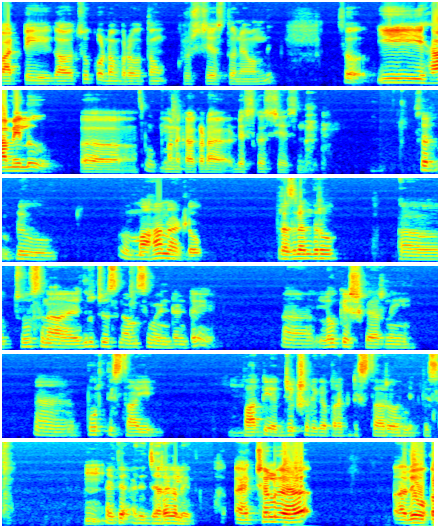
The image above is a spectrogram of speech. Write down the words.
పార్టీ కావచ్చు కుటుంబ ప్రభుత్వం కృషి చేస్తూనే ఉంది. సో ఈ హామీలు. మనకు అక్కడ డిస్కస్ చేసింది. సార్ ఇప్పుడు మహానాడులో ప్రజలందరూ చూసిన ఎదురు చూసిన అంశం ఏంటంటే లోకేష్ గారిని పూర్తి స్థాయి పార్టీ అధ్యక్షుడిగా ప్రకటిస్తారు అని చెప్పేసి. అయితే అది జరగలేదు. యాక్చువల్గా అది ఒక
